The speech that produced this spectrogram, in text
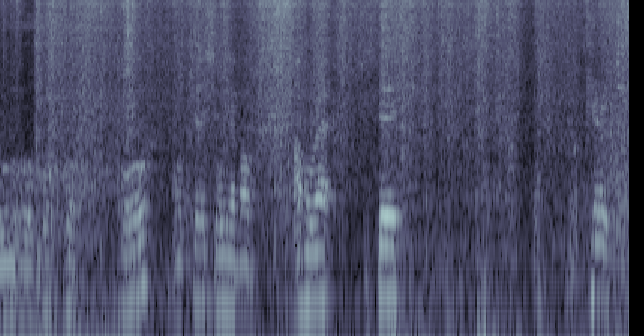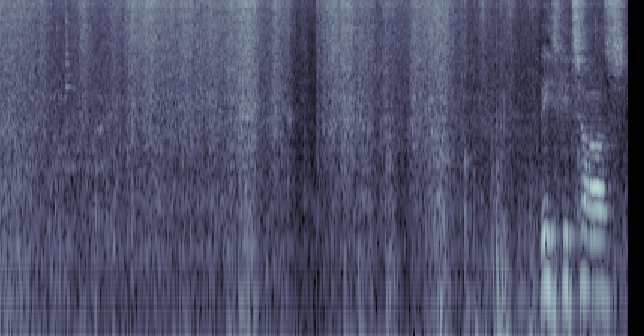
Oh, oh, oh, oh. Okay, so we have our bubble wrap, which is good. Okay. These guitars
